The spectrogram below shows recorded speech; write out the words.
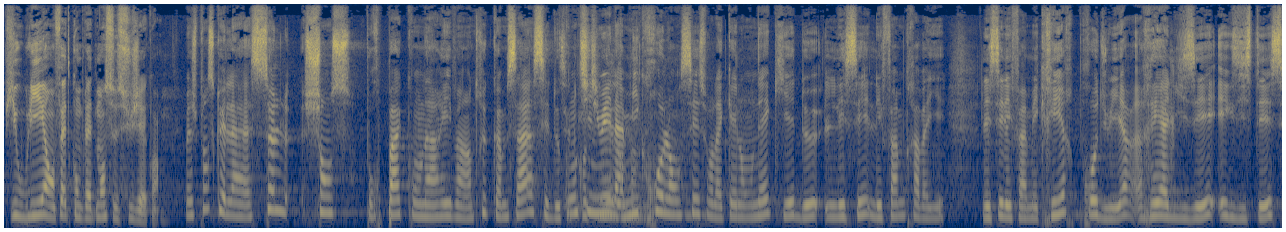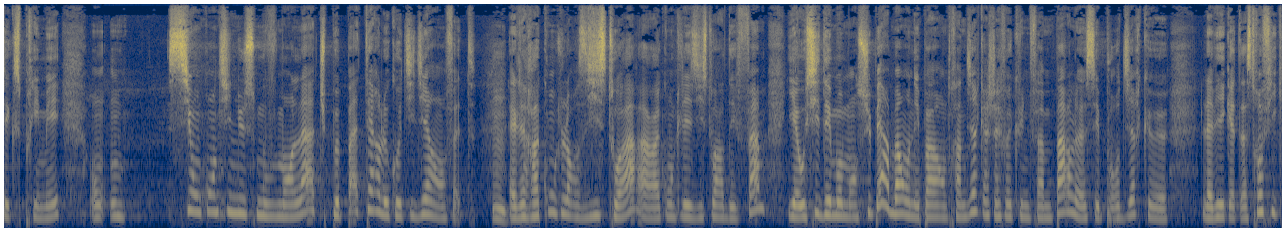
puis oublier en fait complètement ce sujet. quoi. Mais je pense que la seule chance pour pas qu'on arrive à un truc comme ça, c'est de C'est de continuer, continuer la d'en parler. micro-lancée sur laquelle on est, qui est de laisser les femmes travailler. Laisser les femmes écrire, produire, réaliser, exister, s'exprimer. On- on- si on continue ce mouvement-là, tu peux pas taire le quotidien en fait. Mm. Elles racontent leurs histoires, elles racontent les histoires des femmes. Il y a aussi des moments superbes. hein. On n'est pas en train de dire qu'à chaque fois qu'une femme parle, c'est pour dire que la vie est catastrophique.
